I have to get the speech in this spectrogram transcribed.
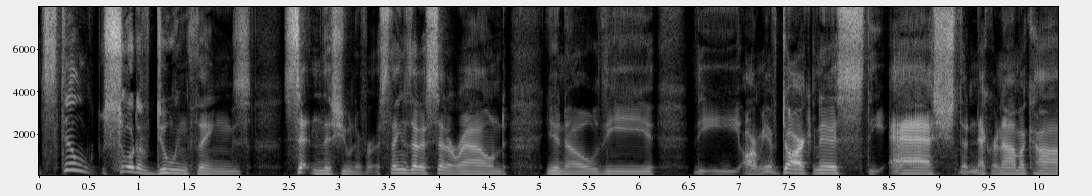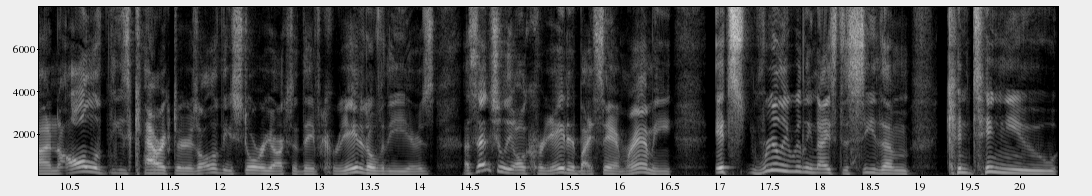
still sort of doing things set in this universe, things that are set around, you know, the the Army of Darkness, the Ash, the Necronomicon, all of these characters, all of these story arcs that they've created over the years, essentially all created by Sam Raimi. It's really, really nice to see them continue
